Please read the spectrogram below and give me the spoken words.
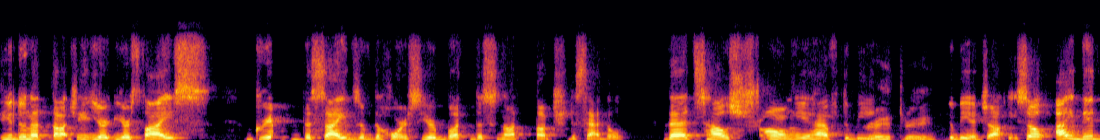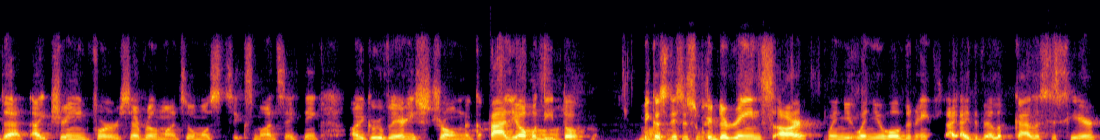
you do not touch your your thighs grip the sides of the horse your butt does not touch the saddle. That's how strong you have to be Right, right. to be a jockey. So i did that. I trained for several months almost six months i think. I grew very strong. Nagkakalyo ako Ah. dito. Because Ah. this is where the reins are. When you when you hold the reins i, I developed calluses here.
